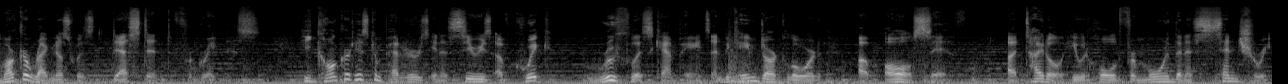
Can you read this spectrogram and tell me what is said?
Marka Ragnos was destined for greatness. He conquered his competitors in a series of quick, ruthless campaigns and became Dark Lord of all Sith, a title he would hold for more than a century.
